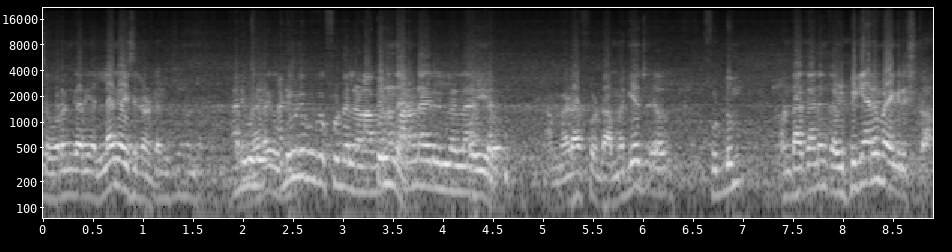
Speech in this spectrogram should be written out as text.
ചോറും കറി എല്ലാം കഴിച്ചിട്ടുണ്ട്. അടിപൊളി ഫുഡ് അയ്യോ. അമ്മയുടെ ഫുഡ് അമ്മയ്ക്ക് ഫുഡും ഉണ്ടാക്കാനും കഴിപ്പിക്കാനും ഭയങ്കര ഇഷ്ടമാണ്.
